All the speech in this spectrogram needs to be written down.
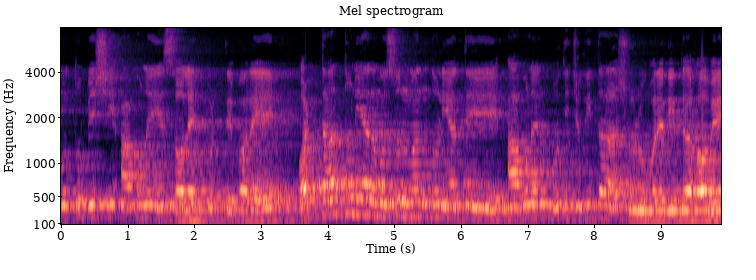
কত বেশি আমলে সলেহ করতে পারে? অর্থাৎ দুনিয়ার মুসলমান দুনিয়াতে আমলের প্রতিযোগিতা শুরু করে দিতে হবে।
